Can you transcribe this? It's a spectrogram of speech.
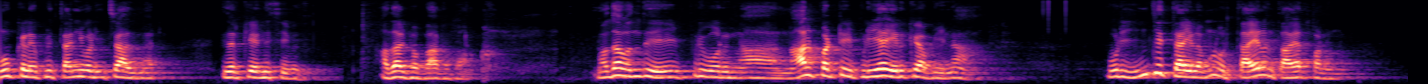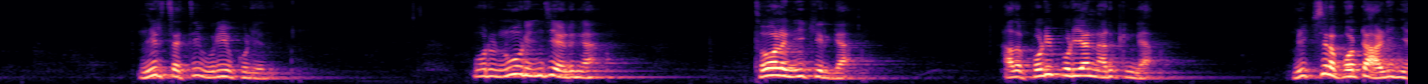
மூக்கில் எப்படி தண்ணி வடிச்சா அது மாதிரி. இதற்கு என்ன செய்வது? அதான் இப்போ பார்க்க போகிறோம் மொதல் வந்து இப்படி ஒரு நா நாள்பட்டு இப்படியே இருக்குது அப்படின்னா ஒரு இஞ்சி தைலம்னு ஒரு தைலம் தயார் பண்ணணும். நீர் சக்தி உரியக்கூடியது. ஒரு நூறு இஞ்சி எடுங்க. தோலை நீக்கியிருக்கேன் அதை பொடி பொடியாக நறுக்குங்க. மிக்சியில் போட்டு அடிங்க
